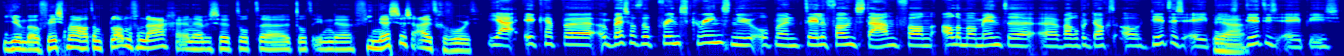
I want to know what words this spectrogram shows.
Jumbo-Visma had een plan vandaag en hebben ze tot, eh, tot in de finesses uitgevoerd. Ja, ik heb eh, ook best wel veel print screens nu op mijn telefoon staan van alle momenten eh, waarop ik dacht, oh, dit is episch, Ja. dit is episch.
